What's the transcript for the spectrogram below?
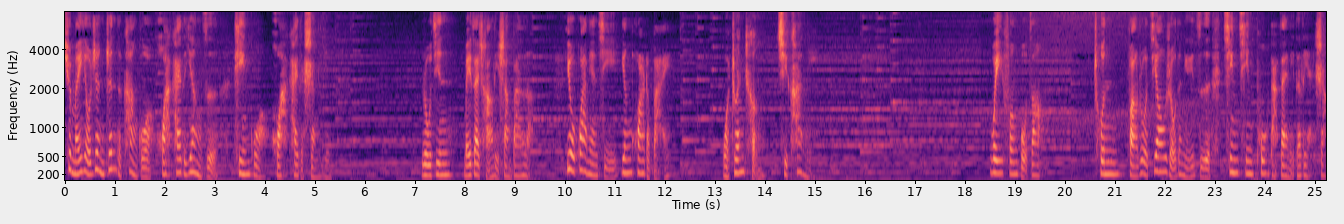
却没有认真的看过花开的样子，听过花开的声音。如今没在厂里上班了，又挂念起樱花的白。我专程去看你，微风不燥，春仿若娇柔的女子，轻轻扑打在你的脸上。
